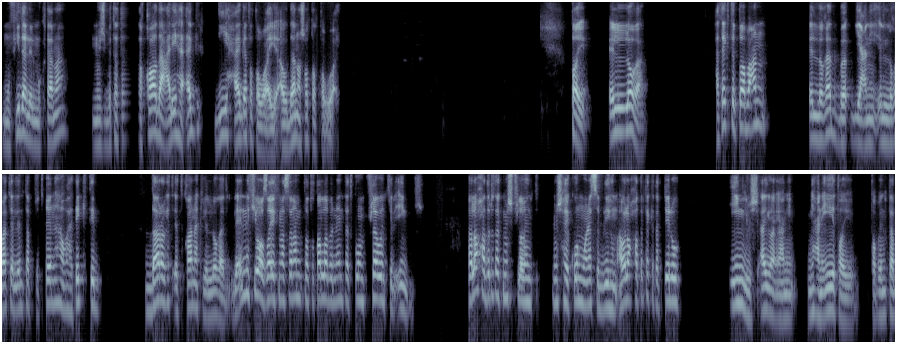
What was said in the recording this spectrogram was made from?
مفيدة للمجتمع مش بتتقاضى عليها أجر دي حاجة تطوعية أو ده نشاط تطوعي. طيب اللغة. هتكتب طبعا اللغات ب... يعني اللغات اللي انت بتتقنها وهتكتب درجة إتقانك للغة دي. لأن في وظائف مثلا بتتطلب إن أنت تكون fluent في ال English. فلو حضرتك مش fluent مش هيكون مناسب ليهم. أو لو حضرتك كتبت له English أيوه يعني يعني إيه طيب؟ طب أنت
